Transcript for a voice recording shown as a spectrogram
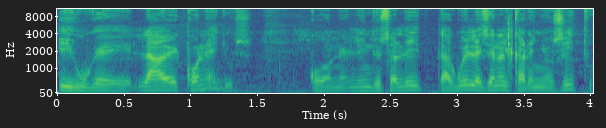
y jugué la B con ellos, con el Industrial de Itagüí, le decían el cariñosito.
